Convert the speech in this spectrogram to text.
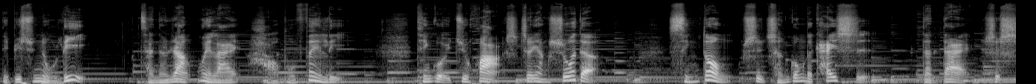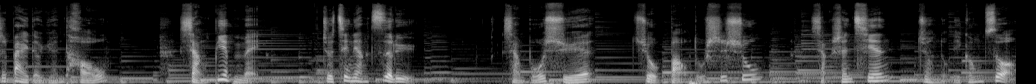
你必须努力，才能让未来毫不费力。听过一句话是这样说的：行动是成功的开始。等待是失败的源头。想变美，就尽量自律；想博学，就饱读诗书；想升迁，就努力工作；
